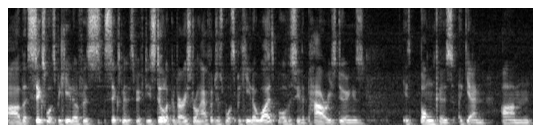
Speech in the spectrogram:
Uh, but 6 watts per kilo for 6 minutes 50 is still like a very strong effort, just watts per kilo wise, but obviously the power he's doing is is bonkers again. Um,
